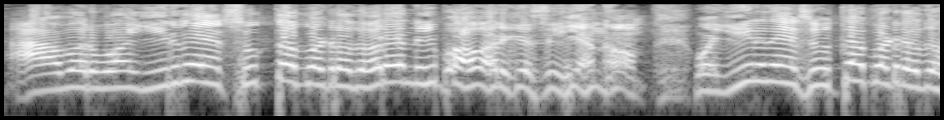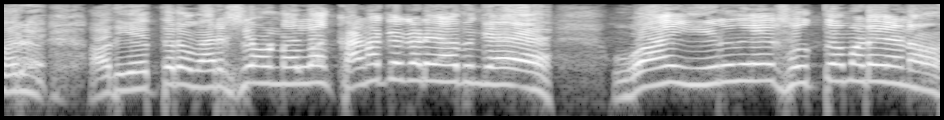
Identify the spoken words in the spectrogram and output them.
அவர் உன் இருதயம் சுத்தப்படுறது வரை நீ பாவரிக்கை செய்யணும். உன் இருதயம் சுத்தப்படுறது வரை. அது எத்தனை வருஷம்னாலாம் கணக்கு கிடையாதுங்க. உன் இருதயம் சுத்தமடையணும்.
